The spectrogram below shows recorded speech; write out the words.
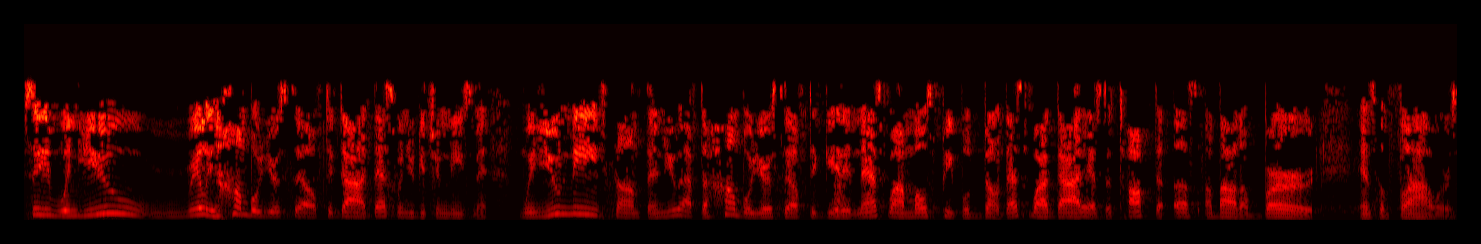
See, when you really humble yourself to God, that's when you get your needs met. When you need something, you have to humble yourself to get it. And that's why most people don't. That's why God has to talk to us about a bird and some flowers.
